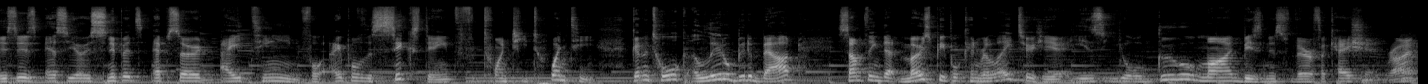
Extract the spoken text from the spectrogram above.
This is SEO Snippets episode 18 for April the 16th for 2020. Going to talk a little bit about something that most people can relate to here is your Google My Business verification, right?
